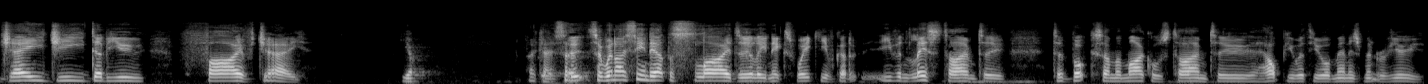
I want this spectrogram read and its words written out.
JGW5J. Yep. Okay, so so when I send out the slides early next week, you've got even less time to to book some of Michael's time to help you with your management review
